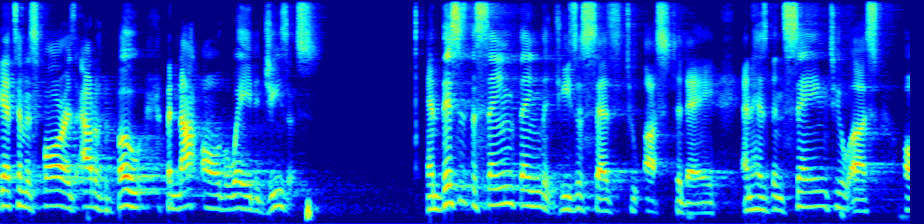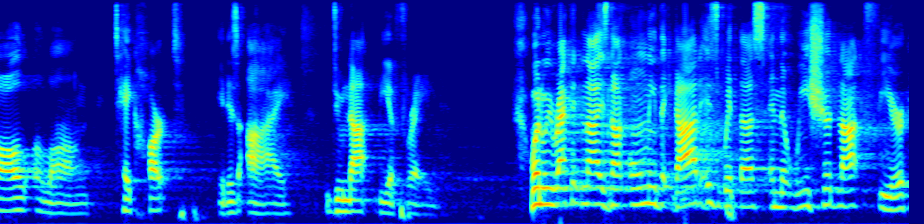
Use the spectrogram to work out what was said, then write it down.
gets him as far as out of the boat, but not all the way to Jesus. And this is the same thing that Jesus says to us today and has been saying to us all along Take heart, it is I. Do not be afraid. When we recognize not only that God is with us and that we should not fear,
